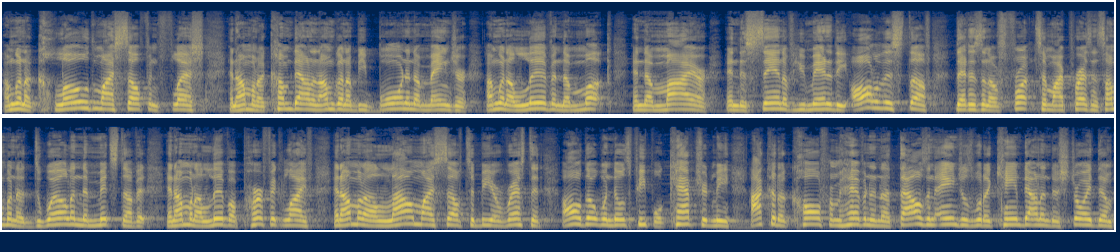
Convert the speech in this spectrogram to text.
I'm going to clothe myself in flesh and I'm going to come down and I'm going to be born in a manger. I'm going to live in the muck and the mire and the sin of humanity. All of this stuff that is an affront to my presence. I'm going to dwell in the midst of it and I'm going to live a perfect life and I'm going to allow myself to be arrested. Although when those people captured me, I could have called from heaven and a thousand angels would have came down and destroyed them.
